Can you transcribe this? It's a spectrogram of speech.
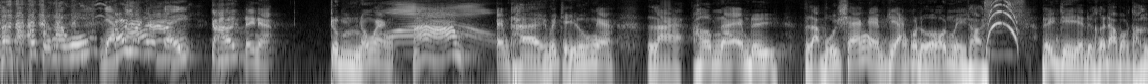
có chuyện ăn uống. Dạ Có đó chị. Trời ơi, đây nè Trùm nấu ăn. Hả không? Em thề với chị luôn nha Là hôm nay em đi Là buổi sáng em chỉ ăn có nửa ổ bánh mì thôi. Để chi vậy? Đừng có đau bao tử.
